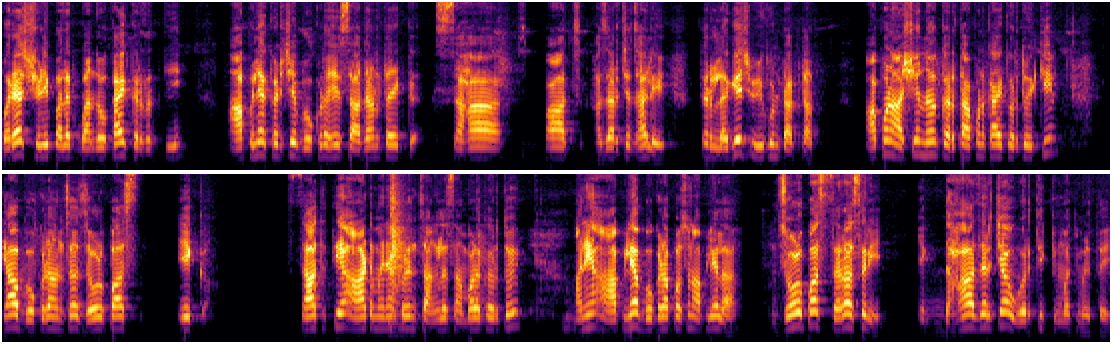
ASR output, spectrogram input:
बऱ्याच शेळीपालक बांधव काय करतात की आपल्याकडचे बोकडं हे साधारणतः एक सहा पाच हजारचे झाले तर लगेच विकून टाकतात. आपण असे न करता आपण काय करतोय की त्या बोकडांचा जवळपास एक सात ते आठ महिन्यापर्यंत चांगलं सांभाळ करतोय. आणि आपल्या बोकडापासून आपल्याला जवळपास सरासरी एक दहा हजारच्या वरती किंमत मिळते.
